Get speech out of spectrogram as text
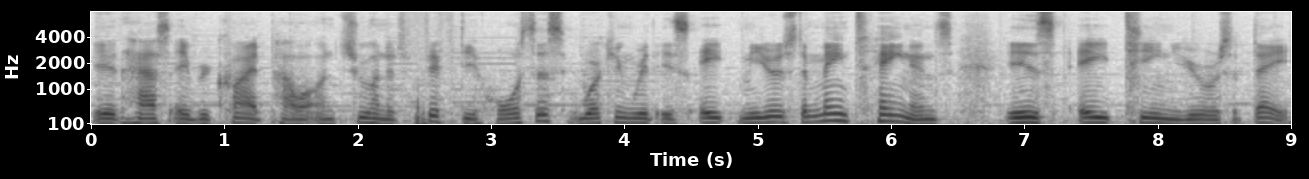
It has a required power on 250 horses. Working with is 8 meters. The maintenance is 18 euros a day.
